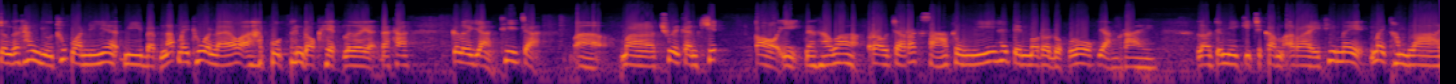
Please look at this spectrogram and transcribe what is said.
จนกระทั่งอยู่ทุกวันนี้มีแบบนับไม่ถ้วนแล้วอะผุดเป็นดอกเห็ดเลยอะนะคะ ก็เลยอยากที่จะมาช่วยกันคิดต่ออีกนะคะว่าเราจะรักษาตรงนี้ให้เป็นมรดกโลกอย่างไร เราจะมีกิจกรรมอะไรที่ไม่ไม่ทำลาย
